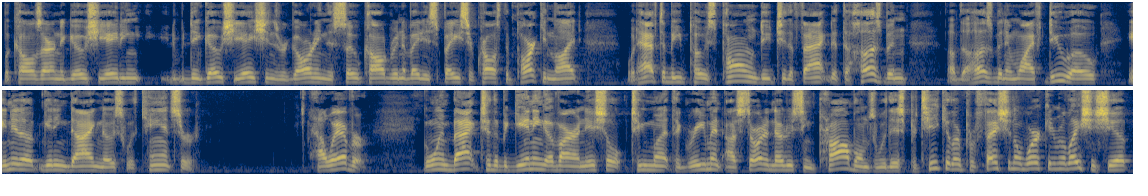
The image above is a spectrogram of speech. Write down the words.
because our negotiating negotiations regarding the so-called renovated space across the parking lot would have to be postponed due to the fact that the husband of the husband and wife duo ended up getting diagnosed with cancer. However, going back to the beginning of our initial two month agreement, I started noticing problems with this particular professional working relationship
